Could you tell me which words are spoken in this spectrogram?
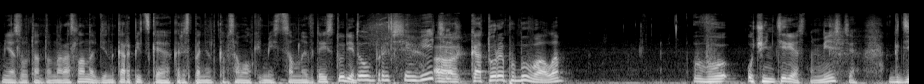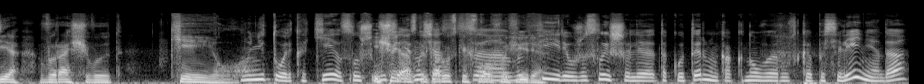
Меня зовут Антон Арасланов, Дина Карпицкая, корреспондент комсомолки вместе со мной в этой студии. Добрый всем вечер. А, которая побывала в очень интересном месте, где выращивают Кейл. Ну, не только кейл. Слушай, Еще мы, несколько мы сейчас русских слов в эфире. в эфире уже слышали такой термин, как новое русское поселение, да?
